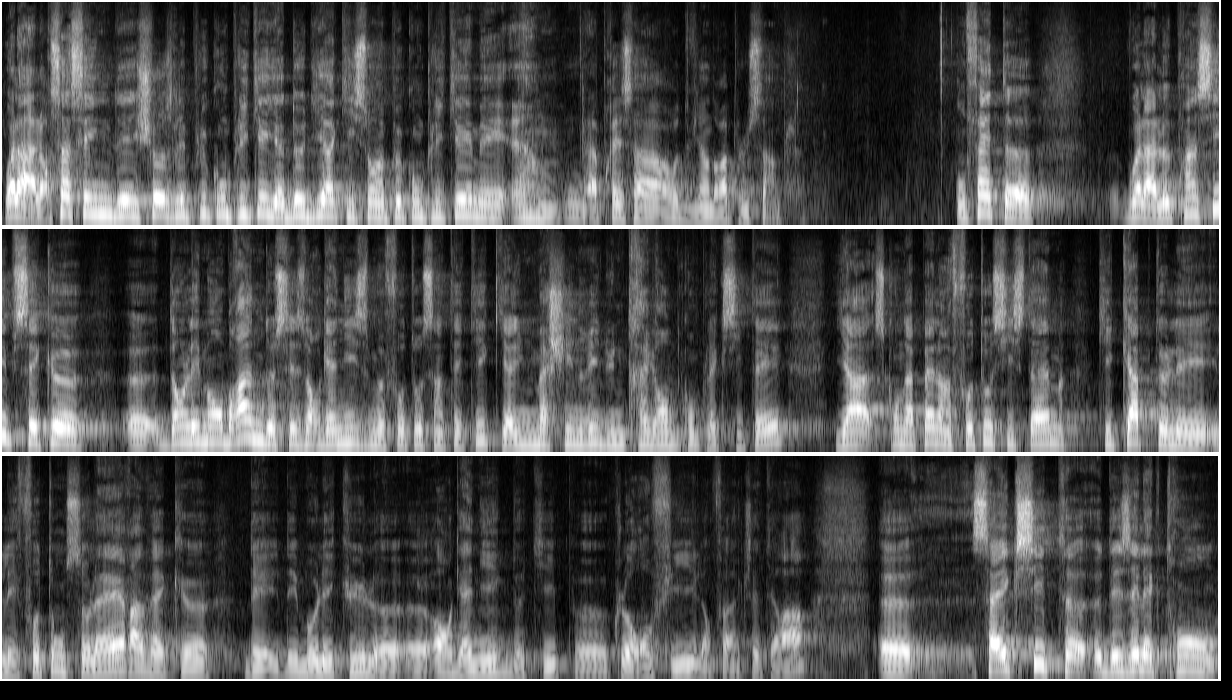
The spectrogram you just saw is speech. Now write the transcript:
Voilà, alors ça c'est une des choses les plus compliquées. Il y a deux dias qui sont un peu compliqués, mais après ça redeviendra plus simple. En fait, euh, voilà, le principe c'est que euh, dans les membranes de ces organismes photosynthétiques, il y a une machinerie d'une très grande complexité. Il y a ce qu'on appelle un photosystème qui capte les, photons solaires avec euh, des, molécules euh, organiques de type chlorophylle, enfin, etc. ça excite des électrons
